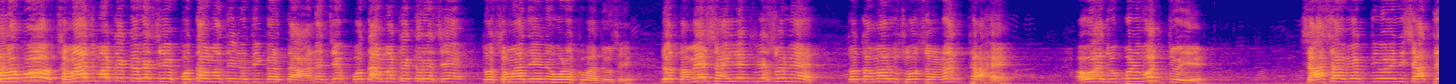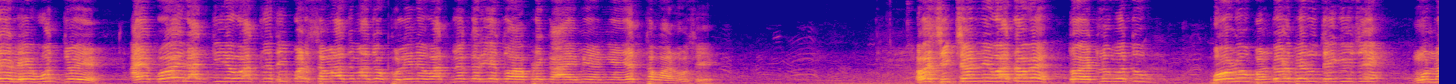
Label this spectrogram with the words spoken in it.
આ લોકો સમાજ માટે કરે છે, પોતા માટે નથી કરતા. અને જે પોતા માટે કરે છે, તો સમાજે એને ઓળખવા જોશે. જો તમે સાયલેન્ટ રહેશો ને, તો તમારું શોષણ જ થાય. અવાજ ઉપડવો જ જોઈએ. સાસા વ્યક્તિઓ એની સાથે રહેવું જ જોઈએ. અહીંયા કોઈ રાજકીય વાત નથી, પણ સમાજમાં જો ખુલીને વાત ન કરીએ, તો આપણે કાયમી અન્યાય જ થવાનો છે. હવે શિક્ષણની વાત આવે, તો એટલું બધું બોરડું ભંડોળ ભેરું થઈ ગયું છે. હું ન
